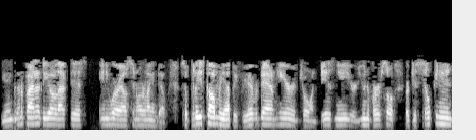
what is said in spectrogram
You ain't gonna find a deal like this anywhere else in Orlando. So please call me up if you're ever down here enjoying Disney or Universal or just soaking in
